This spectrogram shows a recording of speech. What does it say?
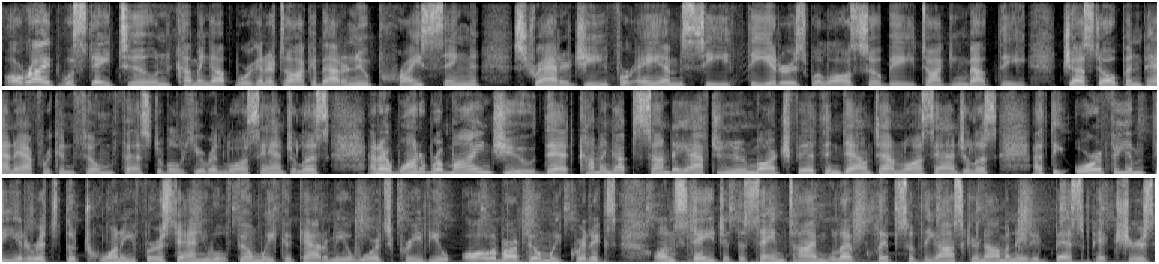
All right, well, stay tuned. Coming up, we're going to talk about a new pricing strategy for AMC theaters. We'll also also be talking about the just open Pan African Film Festival here in Los Angeles. And I want to remind you that coming up Sunday afternoon, March 5th, in downtown Los Angeles at the Orpheum Theater, it's the 21st Annual Film Week Academy Awards preview. All of our Film Week critics on stage at the same time. We'll have clips of the Oscar nominated Best Pictures.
